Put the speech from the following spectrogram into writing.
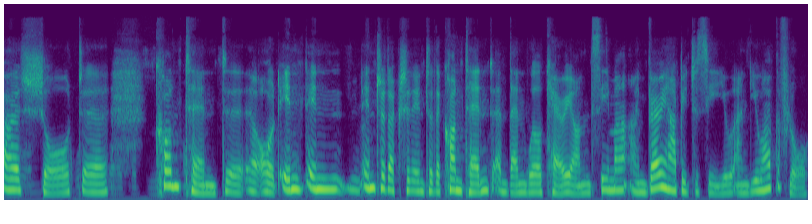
a short uh, content or introduction into the content, and then we'll carry on. Sima, I'm very happy to see you, and you have the floor.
